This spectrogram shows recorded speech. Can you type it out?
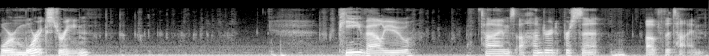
or more extreme p-value times 100% of the time.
